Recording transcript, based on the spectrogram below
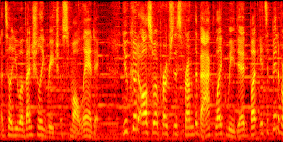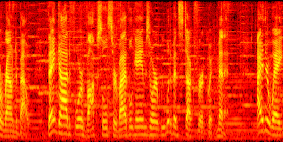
until you eventually reach a small landing. You could also approach this from the back like we did, but it's a bit of a roundabout. Thank God for voxel survival games or we would have been stuck for a quick minute. Either way,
